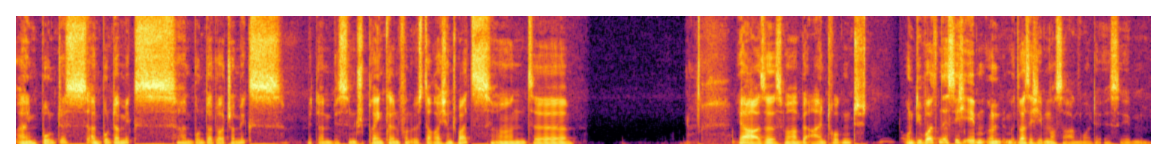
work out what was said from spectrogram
ein buntes, ein bunter Mix, ein bunter deutscher Mix mit ein bisschen Sprenkeln von Österreich und Schweiz. Und äh, ja, also es war beeindruckend. Und die wollten es sich eben, und was ich eben noch sagen wollte, ist eben,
